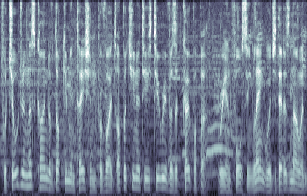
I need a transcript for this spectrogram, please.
For children, this kind of documentation provides opportunities to revisit kaupapa, reinforcing language that is known.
